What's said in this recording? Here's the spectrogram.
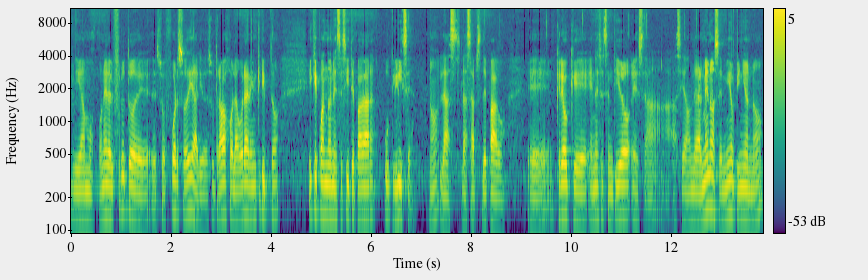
digamos, poner el fruto de, su esfuerzo diario, de su trabajo laboral en cripto, y que cuando necesite pagar utilice las, las, apps de pago. Eh, creo que en ese sentido es hacia donde, al menos en mi opinión, ¿no?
